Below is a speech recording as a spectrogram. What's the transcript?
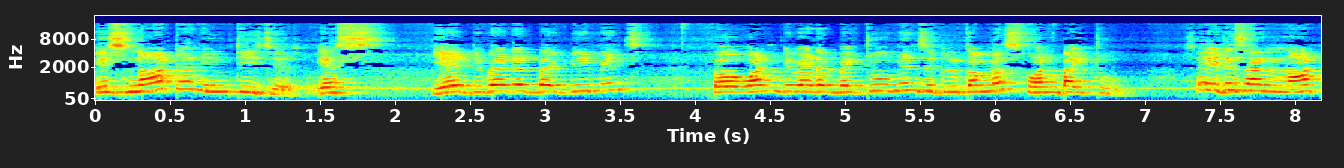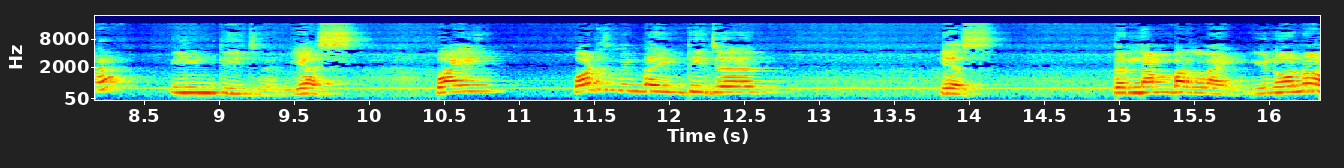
is not an integer. Yes. a divided by b means so 1 divided by 2 means it will come as 1 by 2. So it is an, not an integer. Yes. Why? What is mean by integer? Yes. The number line. You know no?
